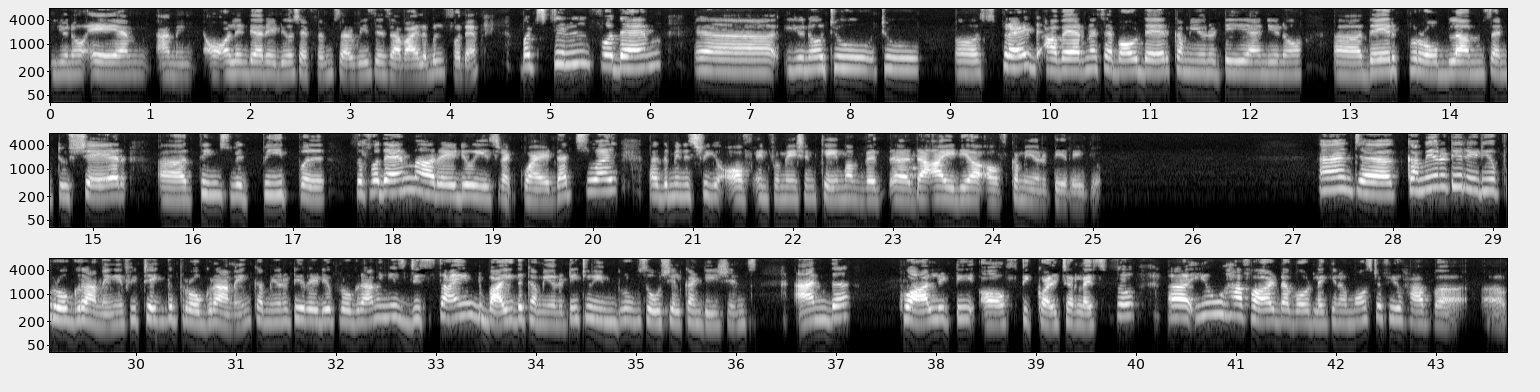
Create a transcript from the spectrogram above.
you know am i mean all india radios fm service is available for them. But still for them uh, you know to to uh, spread awareness about their community and you know uh, their problems and to share uh, things with people. So for them uh, radio is required. That's why uh, the ministry of information came up with the idea of community radio and uh, community radio programming, if you take the programming, community radio programming is designed by the community to improve social conditions and the quality of the culture life. So, uh, you have heard about, like, you know, most of you have, uh, uh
